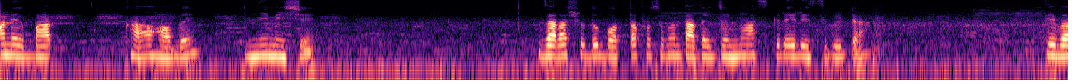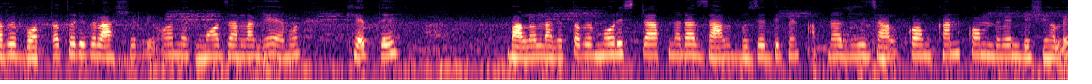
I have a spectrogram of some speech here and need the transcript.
অনেক ভাত খাওয়া হবে নিমিষে। যারা শুধু ভর্তা পছন্দ তাদের জন্য আজকের এই রেসিপিটা এভাবে ভর্তা তৈরি করে আসলে অনেক মজা লাগে এবং খেতে ভালো লাগে। তবে মরিচটা আপনারা জাল বুঝে দিবেন। আপনারা যদি ঝাল কম খান, কম দেবেন বেশি হলে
